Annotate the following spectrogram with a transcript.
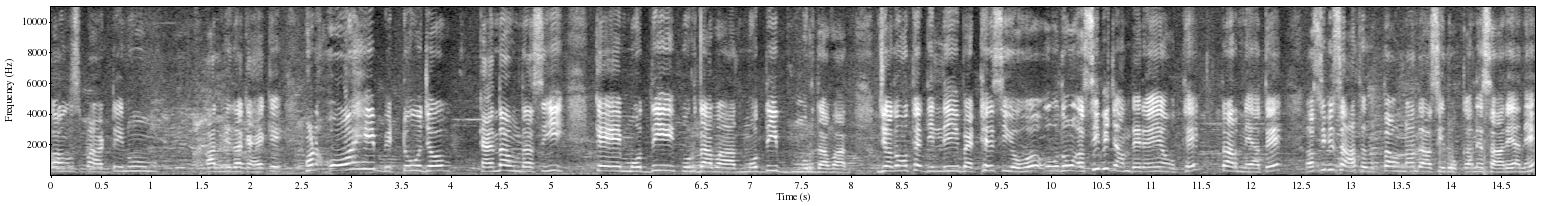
ਕਾਂਗਰਸ ਪਾਰਟੀ ਨੂੰ ਅਲਵਿਦਾ ਕਹਿ ਕੇ। ਹੁਣ ਉਹੀ ਬਿੱਟੂ ਜੋ ਕਹਿੰਦਾ ਹੁੰਦਾ ਸੀ ਕਿ ਮੋਦੀ ਮੁਰਦਾਬਾਦ ਮੋਦੀ ਮੁਰਦਾਬਾਦ। ਜਦੋਂ ਉੱਥੇ ਦਿੱਲੀ ਬੈਠੇ ਸੀ ਉਹ, ਉਦੋਂ ਅਸੀਂ ਵੀ ਜਾਂਦੇ ਰਹੇ ਹਾਂ ਉੱਥੇ ਧਰਨਿਆਂ ਤੇ। ਅਸੀਂ ਵੀ ਸਾਥ ਦਿੱਤਾ ਉਹਨਾਂ ਦਾ, ਅਸੀਂ ਲੋਕਾਂ ਨੇ ਸਾਰਿਆਂ ਨੇ।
